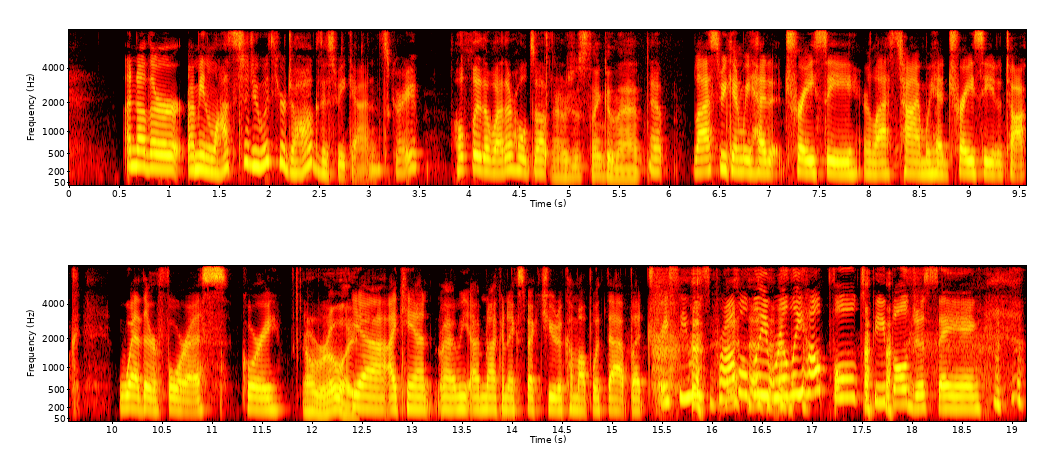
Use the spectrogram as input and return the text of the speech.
another, I mean, lots to do with your dog this weekend. It's great. Hopefully the weather holds up. I was just thinking that. Yep. last weekend we had Tracy, or last time we had Tracy to talk weather for us, Corey. Oh, really? Yeah, I can't. I mean, I'm not going to expect you to come up with that, but Tracy was probably really helpful to people. Just saying.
